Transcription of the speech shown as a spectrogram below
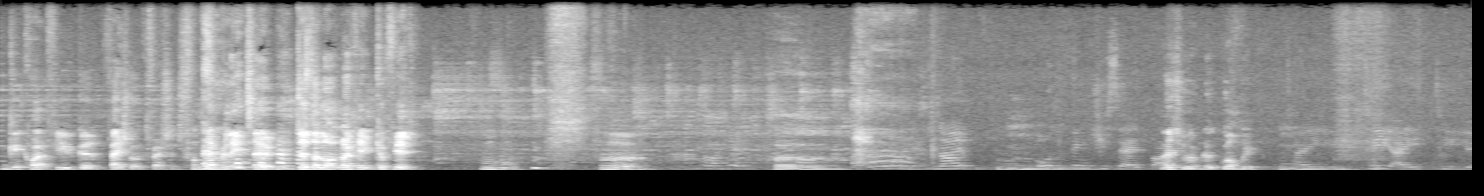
You get quite a few good facial expressions from Emily too. Just a lot looking confused. No idea. No, all the things you said by Most of them look grumpy. T A T U.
